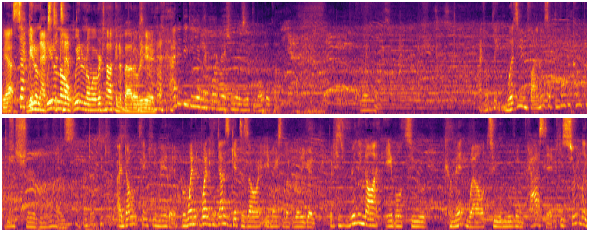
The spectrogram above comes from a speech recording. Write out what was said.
Yeah. Second we don't, next we don't attempt. know. We don't know what we're talking about over here. How did he do in the coordination moves at the Boulder Cup? Don't think was he in finals at the Boulder I'm competition. not sure if he was. I don't think he, I don't think he made it. But when when he does get to zone, he makes it look really good. But he's really not able to commit well to moving past it. He certainly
